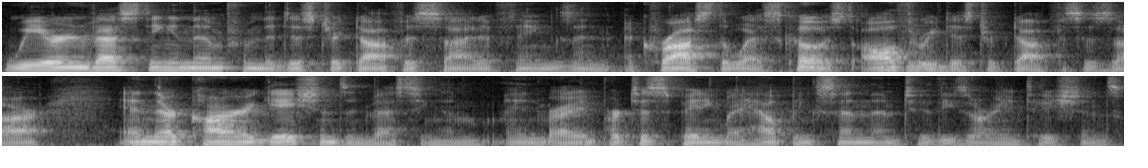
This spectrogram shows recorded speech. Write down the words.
We are investing in them from the district office side of things, and across the West Coast, all three district offices are, and their congregations investing in them in, Right. in participating by helping send them to these orientations.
